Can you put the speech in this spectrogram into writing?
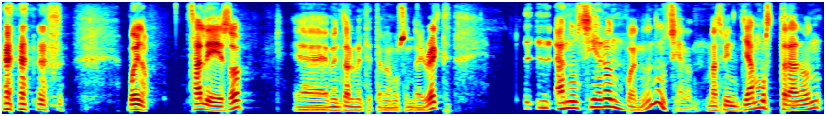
bueno, sale eso. Eh, eventualmente tenemos un direct. Anunciaron, bueno, no anunciaron, más bien ya mostraron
